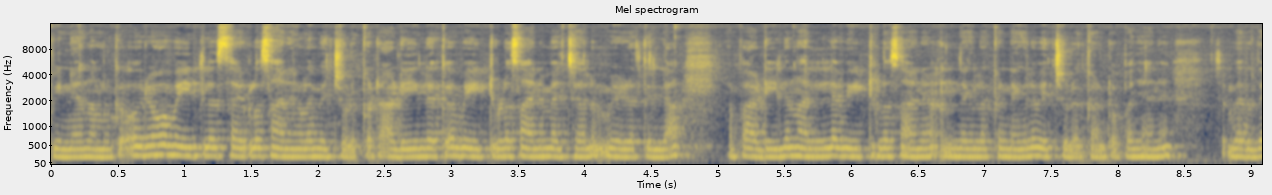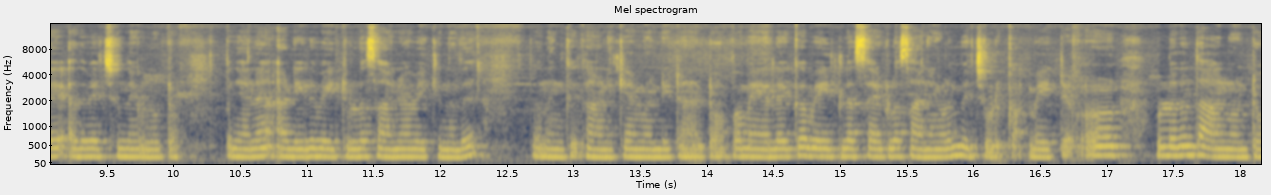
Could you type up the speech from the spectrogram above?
പിന്നെ നമുക്ക് ഓരോ വെയ്റ്റ്ലെസ് ആയിട്ടുള്ള സാധനങ്ങളും വെച്ച് കൊടുക്കാം കേട്ടോ അടിയിലൊക്കെ വെയിറ്റുള്ള സാധനം വെച്ചാലും വീഴത്തില്ല. അപ്പോൾ അടിയിൽ നല്ല വെയിറ്റുള്ള സാധനം എന്തെങ്കിലുമൊക്കെ ഉണ്ടെങ്കിൽ വെച്ച് കൊടുക്കാം കേട്ടോ. അപ്പോൾ ഞാൻ വെറുതെ അത് വെച്ചെന്നേ ഉള്ളൂ കേട്ടോ. അപ്പോൾ ഞാൻ അടിയിൽ വെയിറ്റുള്ള സാധനമാണ് വെക്കുന്നത്. അപ്പോൾ നിങ്ങൾക്ക് കാണിക്കാൻ വേണ്ടിയിട്ടാണ് കേട്ടോ. അപ്പോൾ മേലെയൊക്കെ വെയിറ്റ്ലെസ് ആയിട്ടുള്ള സാധനങ്ങളും വെച്ച് കൊടുക്കാം. വെയിറ്റ് ഉള്ളതും താങ്ങും കേട്ടോ.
